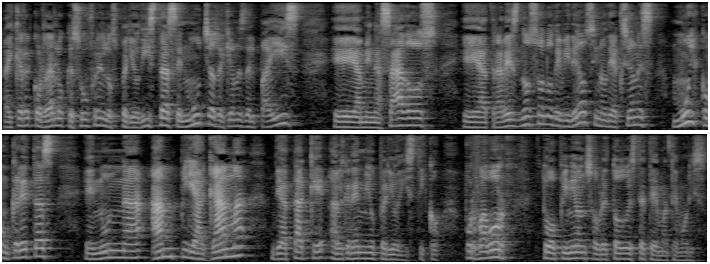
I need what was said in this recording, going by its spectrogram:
hay que recordar lo que sufren los periodistas en muchas regiones del país, eh, amenazados eh, a través no solo de videos, sino de acciones muy concretas en una amplia gama de ataque al gremio periodístico. Por favor, tu opinión sobre todo este tema, Temoris.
